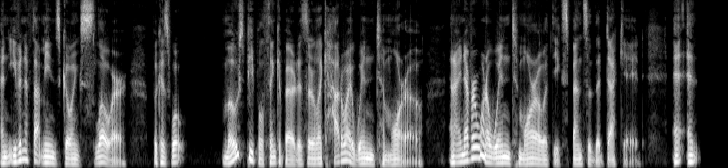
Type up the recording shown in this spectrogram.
And even if that means going slower, because what most people think about is they're like, how do I win tomorrow? And I never want to win tomorrow at the expense of the decade. And, and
